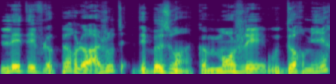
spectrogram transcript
les développeurs leur ajoutent des besoins comme manger ou dormir.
